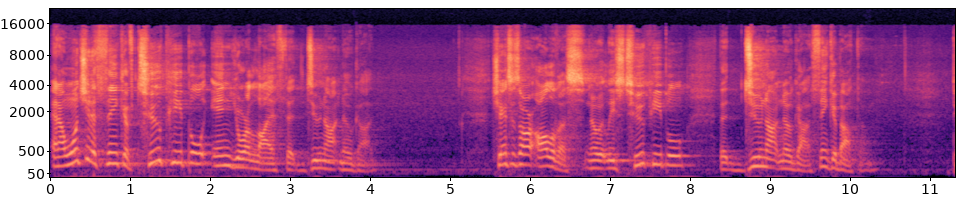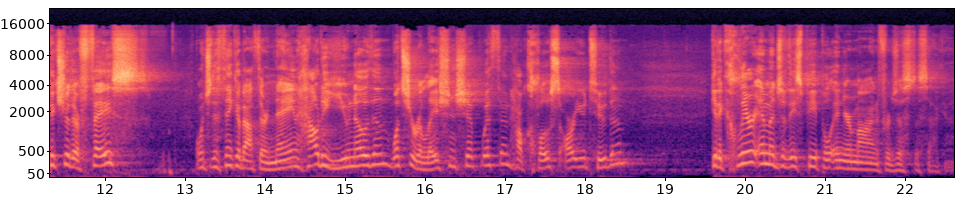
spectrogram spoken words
And I want you to think of two people in your life that do not know God. Chances are all of us know at least two people that do not know God. Think about them. Picture their face. I want you to think about their name. How do you know them? What's your relationship with them? How close are you to them? Get a clear image of these people in your mind for just a second.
